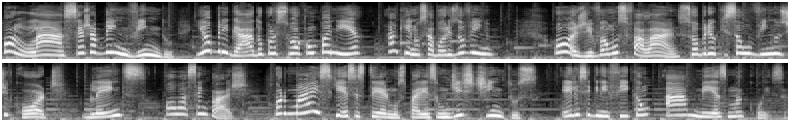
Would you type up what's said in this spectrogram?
Olá, seja bem-vindo e obrigado por sua companhia aqui no Sabores do Vinho. Hoje vamos falar sobre o que são vinhos de corte, blends ou assemblagem. Por mais que esses termos pareçam distintos, eles significam a mesma coisa,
